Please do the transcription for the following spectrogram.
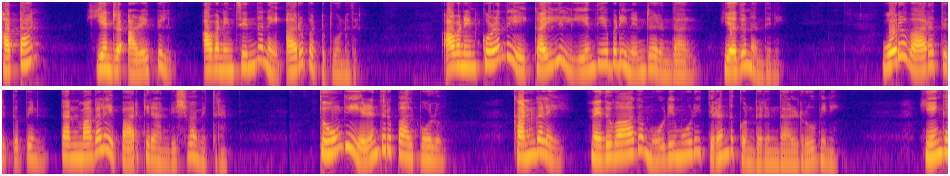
ஹத்தான் என்ற அழைப்பில் அவனின் சிந்தனை அறுபட்டு போனது. அவனின் குழந்தையை கையில் ஏந்தியபடி நின்றிருந்தாள் யதுநந்தினி. ஒரு வாரத்திற்கு பின் தன் மகளை பார்க்கிறான் விஸ்வமித்ரன். தூங்கி எழுந்திருப்பாள் போலும். கண்களை மெதுவாக மூடி மூடி திறந்து கொண்டிருந்தாள் ரூபினி ஏங்க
